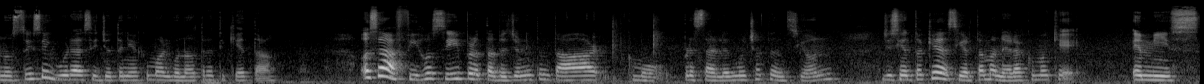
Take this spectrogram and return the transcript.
no estoy segura de si yo tenía como alguna otra etiqueta. O sea, fijo sí, pero tal vez yo no intentaba dar- como prestarles mucha atención. Yo siento que de cierta manera como que en mis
